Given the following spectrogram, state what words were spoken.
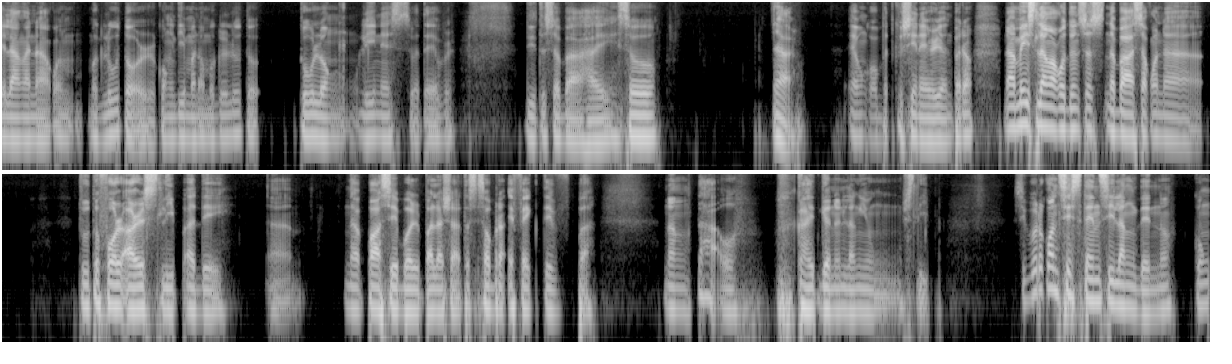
kailangan na ako magluto or kung hindi man ako magluluto, tulong, linis, whatever, dito sa bahay. So, yeah, ewan ko ba't ko sinare yun. Pero na-amaze lang ako dun sa nabasa ko na 2 to 4 hours sleep a day. Um, na possible pala siya. Tapos sobrang effective pa ng tao. Kahit ganun lang yung sleep. Siguro consistency lang din, no? Kung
